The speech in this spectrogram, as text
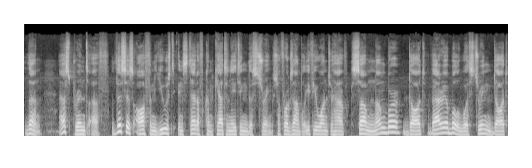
Then sprintf. This is often used instead of concatenating the string. So for example, if you want to have some number dot variable with string dot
